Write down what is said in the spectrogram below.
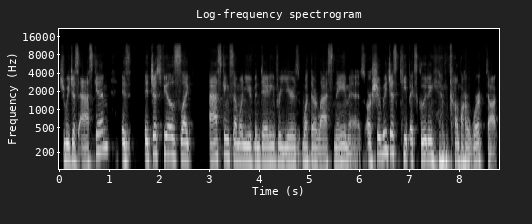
Should we just ask him? Is it just feels like asking someone you've been dating for years what their last name is? Or should we just keep excluding him from our work talk?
